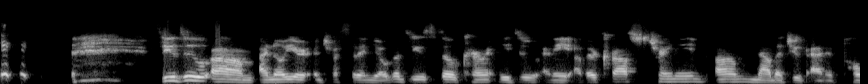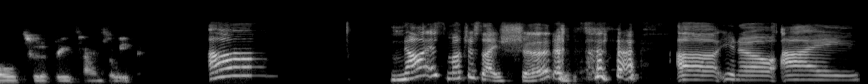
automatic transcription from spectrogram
Do you do? Um, I know you're interested in yoga. Do you still currently do any other cross training? Um, now that you've added pole two to three times a week. Um, not as much as I should. uh, you know, I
